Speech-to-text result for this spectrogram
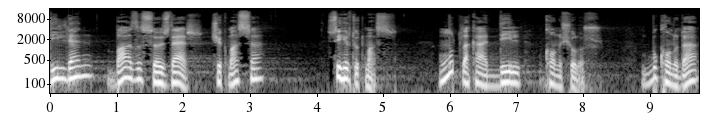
Dilden bazı sözler çıkmazsa sihir tutmaz. Mutlaka dil konuşulur. Bu konuda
